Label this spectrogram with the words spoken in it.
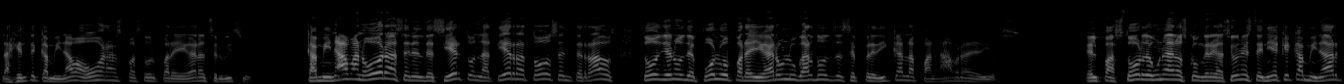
la gente caminaba horas, pastor, para llegar al servicio. Caminaban horas en el desierto, en la tierra, todos enterrados, todos llenos de polvo para llegar a un lugar donde se predica la palabra de Dios. El pastor de una de las congregaciones tenía que caminar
